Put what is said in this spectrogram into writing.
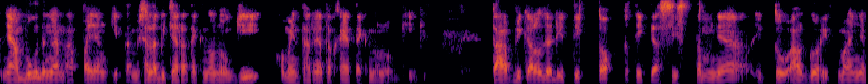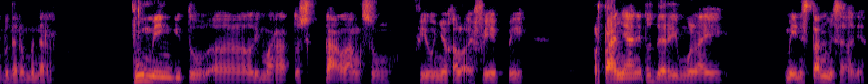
nyambung dengan apa yang kita misalnya bicara teknologi komentarnya terkait teknologi gitu. Tapi kalau udah di TikTok ketika sistemnya itu algoritmanya benar-benar booming gitu eh, 500k langsung view-nya kalau FYP pertanyaan itu dari mulai mie instan misalnya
